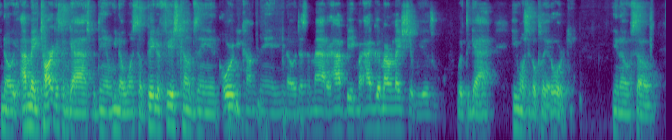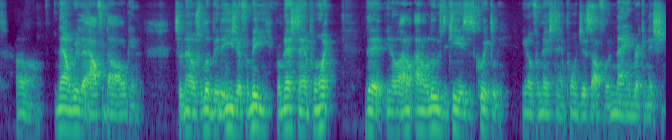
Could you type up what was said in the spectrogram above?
know, I may target some guys, but then you know, once a bigger fish comes in, Oregon comes in, you know, it doesn't matter how big, my, how good my relationship is with the guy. He wants to go play at Oregon. You know, so um, now we're the alpha dog, and so now it's a little bit easier for me from that standpoint that, you know, I don't I don't lose the kids as quickly, you know, from that standpoint, just off of name recognition.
